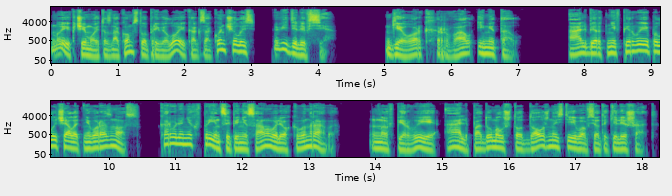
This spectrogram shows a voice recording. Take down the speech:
Ну и к чему это знакомство привело и как закончилось, видели все. Георг рвал и метал. Альберт не впервые получал от него разнос. Король у них в принципе не самого легкого нрава. Но впервые Аль подумал, что должности его все-таки лишат.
